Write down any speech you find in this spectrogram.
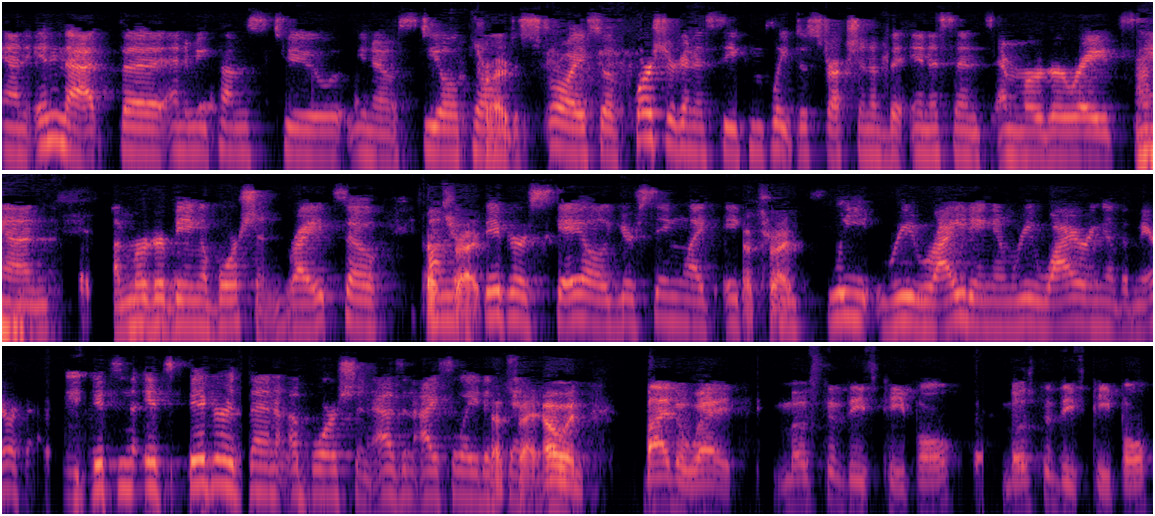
and in that the enemy comes to you know steal kill right. and destroy so of course you're going to see complete destruction of the innocence and murder rates mm-hmm. and murder being abortion right so That's on a right. bigger scale you're seeing like a That's complete right. rewriting and rewiring of america it's it's bigger than abortion as an isolated That's thing. right oh and by the way most of these people most of these people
